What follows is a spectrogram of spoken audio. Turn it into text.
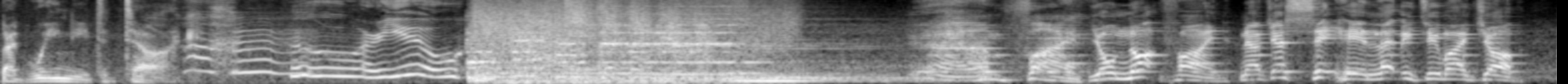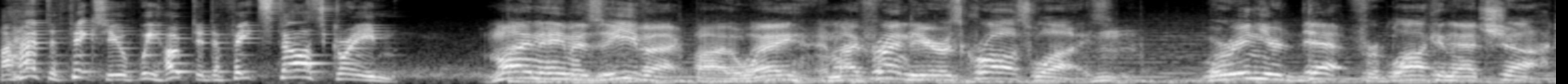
but we need to talk. Who are you? I'm fine. You're not fine. Now just sit here and let me do my job. I have to fix you if we hope to defeat Starscream. My name is Evac, by the way, and my friend here is Crosswise. We're in your debt for blocking that shot.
